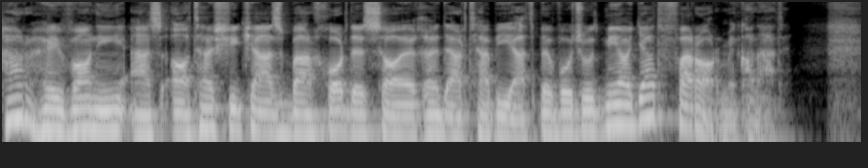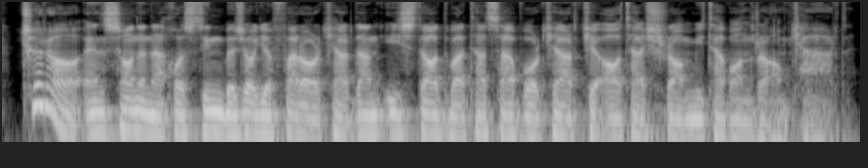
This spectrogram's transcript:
هر حیوانی از آتشی که از برخورد سائقه در طبیعت به وجود می آید فرار می کند. چرا انسان نخستین به جای فرار کردن ایستاد و تصور کرد که آتش را می توان رام کرد؟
